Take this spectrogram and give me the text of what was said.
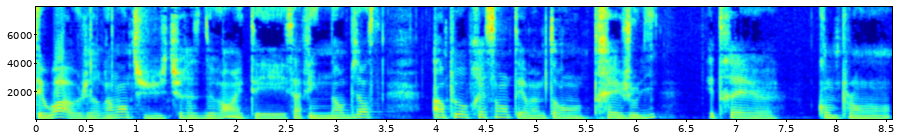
c'est waouh. Vraiment, tu, tu restes devant et t'es- ça fait une ambiance un peu oppressante et en même temps très jolie et très euh, complan-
